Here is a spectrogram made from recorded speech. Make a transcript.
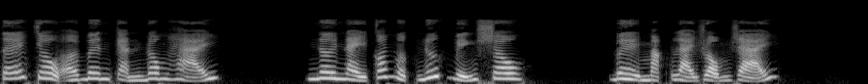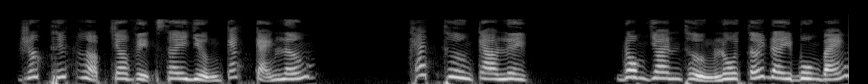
Tế Châu ở bên cạnh Đông Hải. Nơi này có mực nước biển sâu. Bề mặt lại rộng rãi. Rất thích hợp cho việc xây dựng các cảng lớn. Khách thương cao ly. Đông Doanh thường lui tới đây buôn bán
